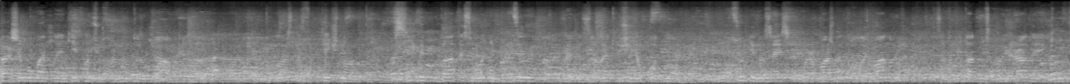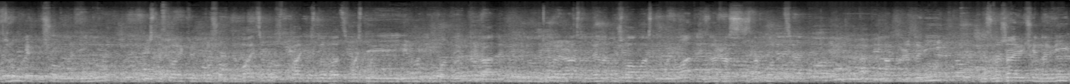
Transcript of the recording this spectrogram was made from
Перший момент, на який хочу звернути увагу, е, власне, фактично всі депутати сьогодні працюють за виключенням одного. Судді на сесії Барабаш Микола Іванович, це депутат міської ради, який вдруге пішов на війну після того, як він прийшов до Дебальцево в складі 128-ї гірно-піхотної бригади. Другий раз людина пішла власне Незважаючи на вік,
